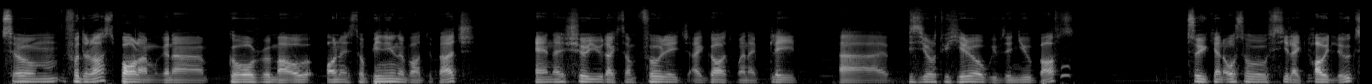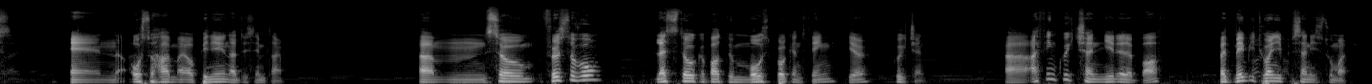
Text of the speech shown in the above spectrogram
So um, for the last part, I'm gonna go over my honest opinion about the patch, and I show you like some footage I got when I played uh, Zero to Hero with the new buffs. So you can also see like how it looks, and also have my opinion at the same time. Um, so first of all, let's talk about the most broken thing here, Quick Chant. Uh, I think Quick Chant needed a buff, but maybe 20% is too much.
